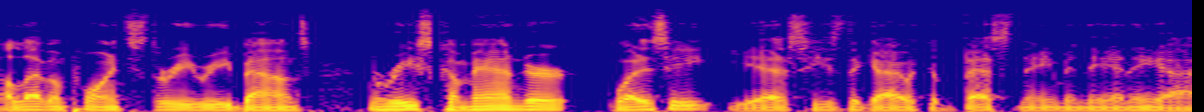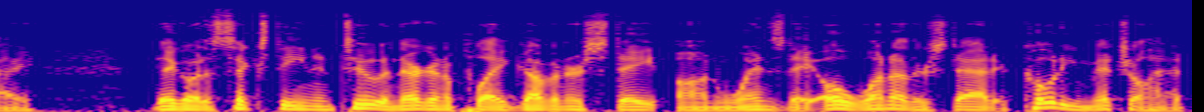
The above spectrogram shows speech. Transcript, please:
11 points, three rebounds. Maurice Commander, what is he? Yes, he's the guy with the best name in the NAIA. They go to 16 and 2, and they're going to play Governor State on Wednesday. Oh, one other stat here. Cody Mitchell had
